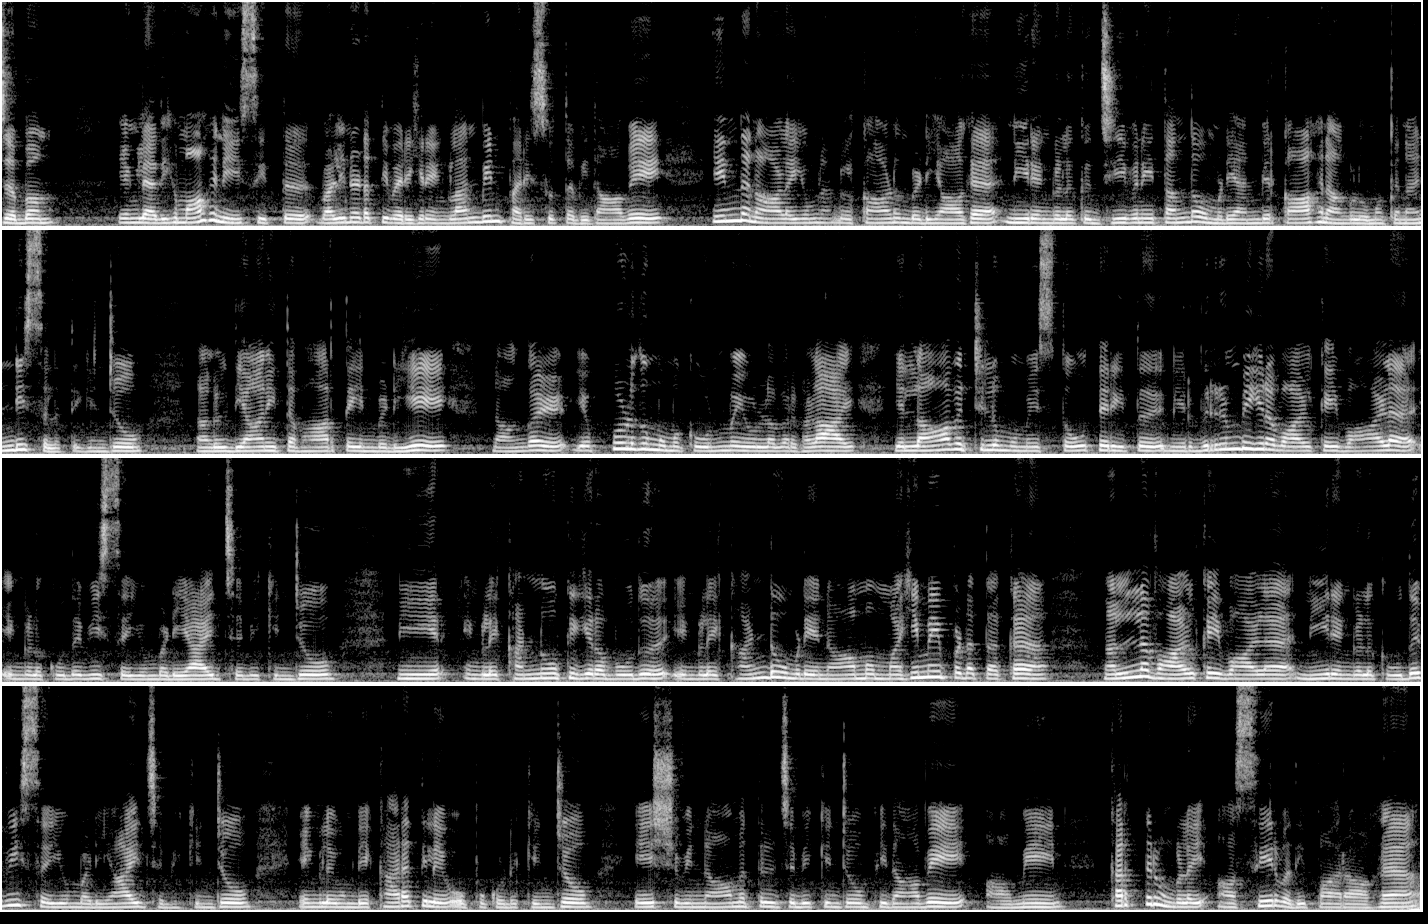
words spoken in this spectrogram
ஜெபம். எங்களை அதிகமாக நேசித்து வழிநடத்தி வருகிற எங்கள் அன்பின் பரிசுத்த விதாவே இந்த நாளையும் நாங்கள் காணும்படியாக நீர் எங்களுக்கு ஜீவனை தந்த உம்முடைய அன்பிற்காக நாங்கள் உமக்கு நன்றி செலுத்துகின்றோம். நாங்கள் தியானித்த வார்த்தையின்படியே நாங்கள் எப்பொழுதும் உமக்கு உண்மையுள்ளவர்களாய் எல்லாவற்றிலும் உம்மை ஸ்தோத்தரித்து நீர் விரும்புகிற வாழ்க்கை வாழ எங்களுக்கு உதவி செய்யும்படியாய் ஜெபிக்கின்றோம். நீர் எங்களை கண்ணோக்குகிற போது எங்களை கண்டு உம்முடைய நாமம் மகிமைப்படத்தக்க நல்ல வாழ்க்கை வாழ நீர் எங்களுக்கு உதவி செய்யும்படியாய் ஜெபிக்கின்றோம். எங்களை உம்முடைய கரத்திலே ஒப்பு கொடுக்கின்றோம் இயேசுவின் நாமத்தில் ஜெபிக்கின்றோம். பிதாவே ஆமேன். கர்த்தர் உங்களை ஆசீர்வதிப்பாராக.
